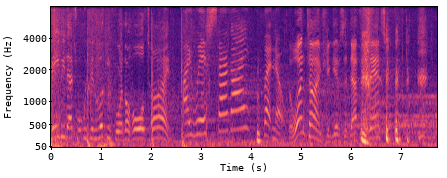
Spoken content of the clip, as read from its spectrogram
maybe that's what we've been looking for the whole time. I wish, Star Guy, but no. The one time she gives a definite answer.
